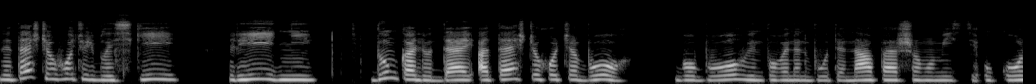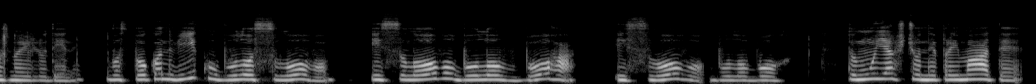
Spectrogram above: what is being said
не те, що хочуть близькі, рідні, думка людей, а те, що хоче Бог. Бо Бог він повинен бути на першому місці у кожної людини. Бо спокон віку було слово, і слово було в Бога, і слово було Бог. Тому, якщо не приймати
